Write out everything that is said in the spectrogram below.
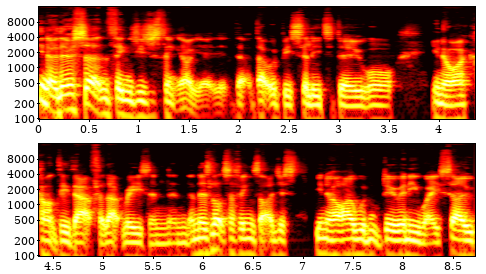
You know, there are certain things you just think, oh, yeah, that, that would be silly to do, or you know, I can't do that for that reason. And, and there's lots of things that I just, you know, I wouldn't do anyway. So,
